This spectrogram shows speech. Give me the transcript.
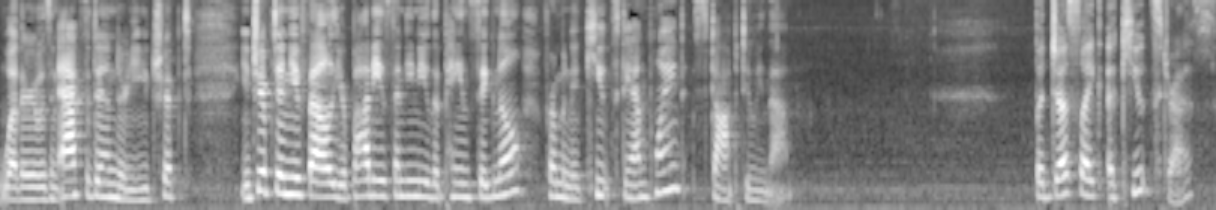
Whether it was an accident or you tripped you tripped and you fell, your body is sending you the pain signal from an acute standpoint. Stop doing that. But just like acute stress,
